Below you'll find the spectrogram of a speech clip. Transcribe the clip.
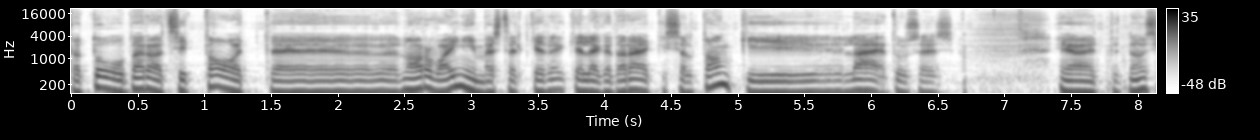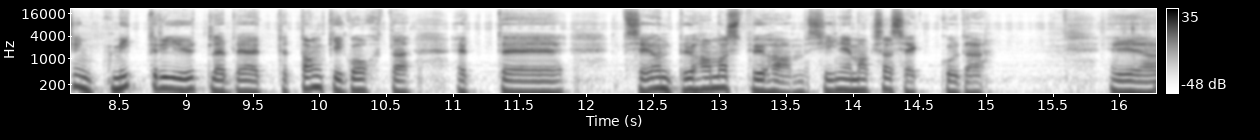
ta toob ära tsitaate Narva inimestelt, kelle, kellega ta rääkis seal tanki läheduses ja et, et noh, siin Dmitri ütleb, et tanki kohta, et see on pühamast püham, siin ei maksa sekkuda ja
